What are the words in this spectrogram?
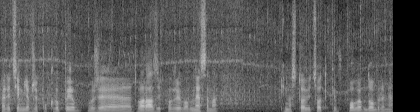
Перед цим я вже покропив, вже два рази пожива внесена і на 100% поле вдобрене.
